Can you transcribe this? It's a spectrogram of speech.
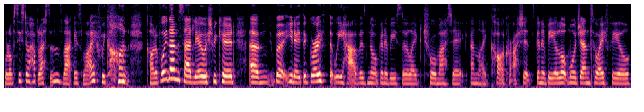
we'll obviously still have lessons. That is life. We can't can't avoid them. Sadly, I wish we could. Um, but you know, the growth that we have is not going to be so like traumatic and like car crash. It's going to be a lot more gentle. I feel.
